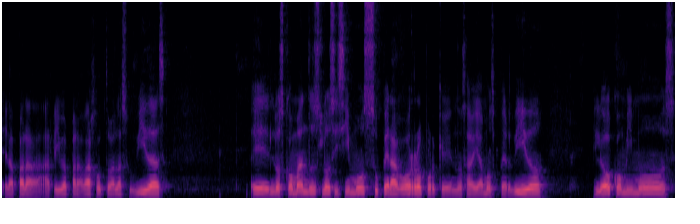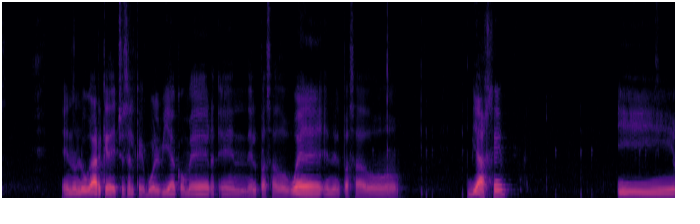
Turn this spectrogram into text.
era para arriba, para abajo, todas las subidas. Eh, los comandos los hicimos súper a gorro porque nos habíamos perdido. Y luego comimos en un lugar que de hecho es el que volví a comer en el pasado en el pasado viaje. Y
